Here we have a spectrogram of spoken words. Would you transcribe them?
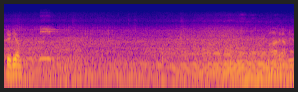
स्टेडियम। बाहर का व्यू।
